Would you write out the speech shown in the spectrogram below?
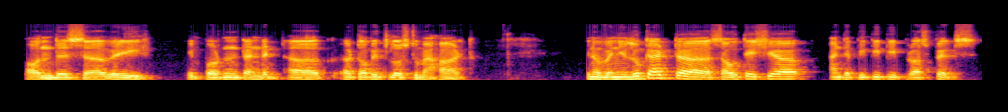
on this uh, very important and uh, a topic close to my heart. You know, when you look at uh, South Asia and the PPP prospects,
